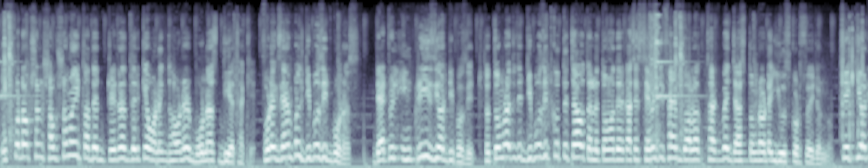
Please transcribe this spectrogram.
Expert Option সবসময় তাদের ট্রেডারদেরকে অনেক ধরনের বোনাস দিয়ে থাকে। For example deposit bonus that will increase your deposit তো তোমরা যদি ডিপোজিট করতে চাও, তাহলে তোমাদের কাছে সেভেন্টি ফাইভ ডলার থাকবে জাস্ট তোমরা ওটা ইউজ করছ এই জন্য। Check your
